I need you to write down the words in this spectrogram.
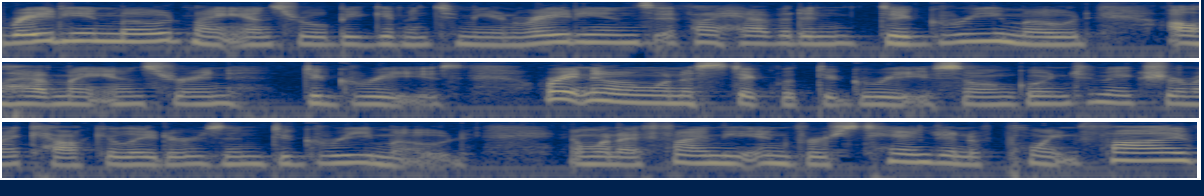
radian mode, my answer will be given to me in radians. If I have it in degree mode, I'll have my answer in degrees. Right now I want to stick with degrees, so I'm going to make sure my calculator is in degree mode. And when I find the inverse tangent of 0.5,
